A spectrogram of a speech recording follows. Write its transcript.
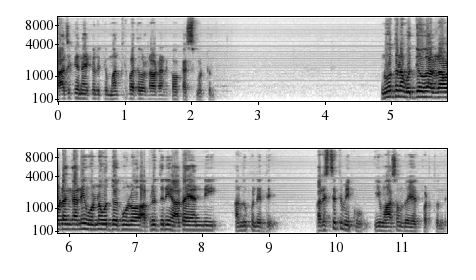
రాజకీయ నాయకులకి మంత్రి పదవులు రావడానికి అవకాశం ఉంటుంది. నూతన ఉద్యోగాలు రావడం కానీ ఉన్న ఉద్యోగంలో అభివృద్ధిని ఆదాయాన్ని అందుకునేది పరిస్థితి మీకు ఈ మాసంలో ఏర్పడుతుంది.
